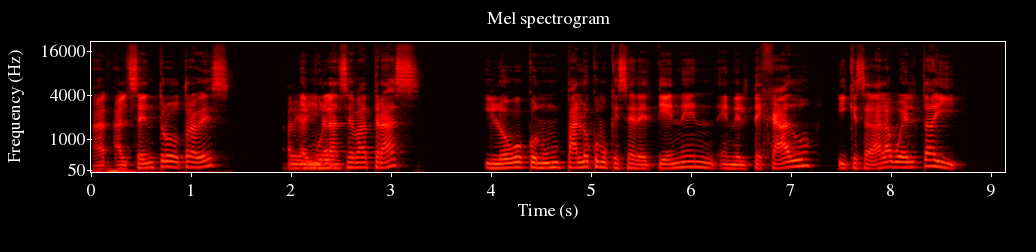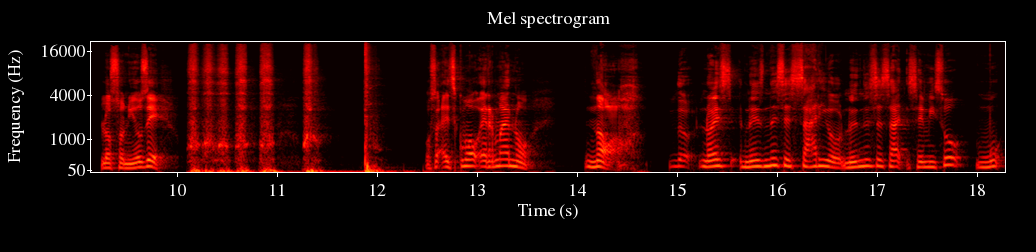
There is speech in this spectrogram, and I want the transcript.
al, al centro otra vez. Al Y. Mulan se va atrás. Y luego con un palo como que se detiene en, en el tejado. Y que se da la vuelta y los sonidos de... O sea, es como, hermano, no, no, no es, no es necesario, no es necesario. Se me hizo... mu-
